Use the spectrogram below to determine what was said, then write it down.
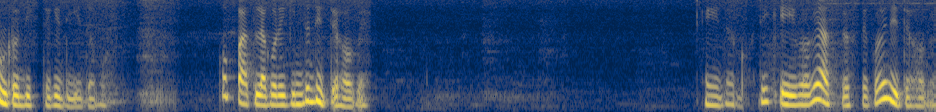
উল্টো দিক থেকে দিয়ে দেবো। খুব পাতলা করে কিন্তু দিতে হবে। এই দেখো, ঠিক এইভাবে আস্তে আস্তে করে দিতে হবে।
